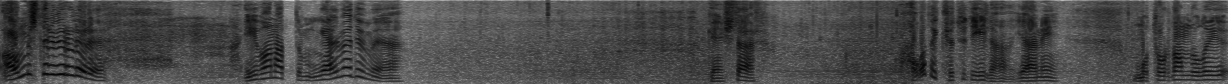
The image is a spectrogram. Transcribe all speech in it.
Almıştır birileri. İvan attım gelmedi mi? Gençler. Hava da kötü değil ha. Yani motordan dolayı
